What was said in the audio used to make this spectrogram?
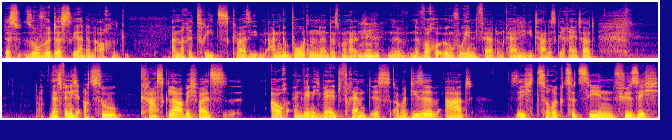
Das, so wird das ja dann auch an Retreats quasi angeboten, ne, dass man halt mhm. eine, eine Woche irgendwo hinfährt und kein digitales Gerät hat. Das finde ich auch zu krass, glaube ich, weil es auch ein wenig weltfremd ist. Aber diese Art, sich zurückzuziehen für sich,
